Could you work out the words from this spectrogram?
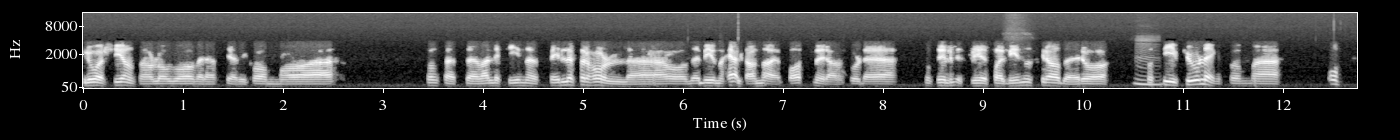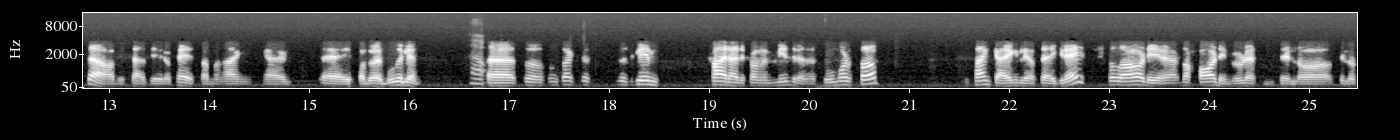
grå skyene som har ligget over siden de kom. og sånn sett eh, veldig fine spilleforhold. Eh, og Det blir noe helt annet på Aspmyra, hvor det sannsynligvis blir et par minusgrader. Og mm. stiv kuling, som eh, ofte har vi sett i europeisk sammenheng i favør Bodø-Glimt. Ja. Så som sagt, hvis Glimt drar herifra med mindre enn et tomålstap, så tenker jeg egentlig at det er greit. Så da har de, da har de muligheten til å, til å,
